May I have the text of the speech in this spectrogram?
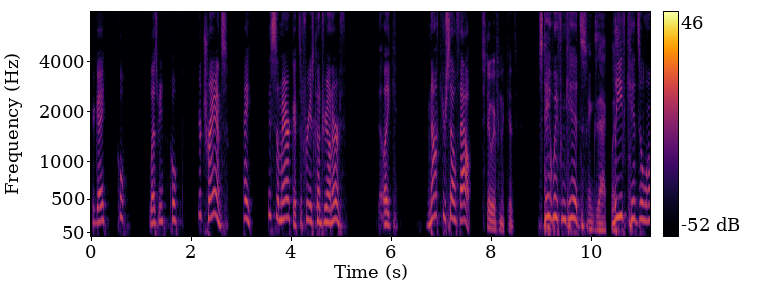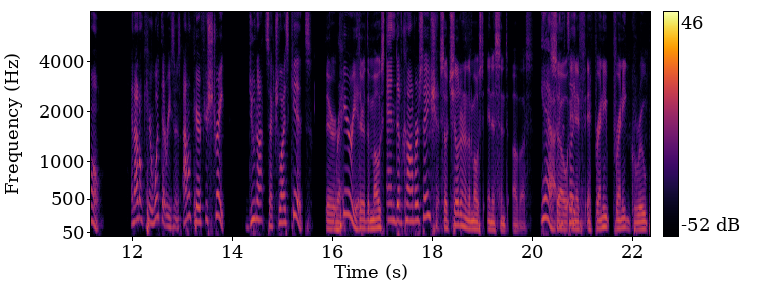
you're gay? Cool. Lesbian? Cool you're trans hey this is america it's the freest country on earth like knock yourself out Stay away from the kids. stay away from kids Exactly. leave kids alone and i don't care what that reason is i don't care if you're straight do not sexualize kids They're Right. period they're the most. end of conversation So children are the most innocent of us. yeah so it's and like- if, if for any for any group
